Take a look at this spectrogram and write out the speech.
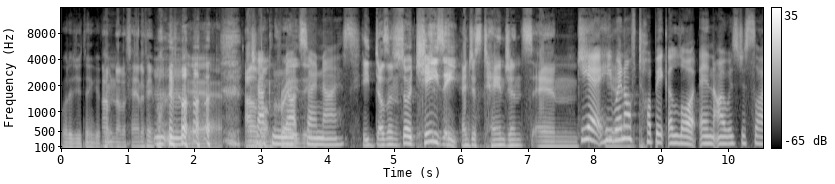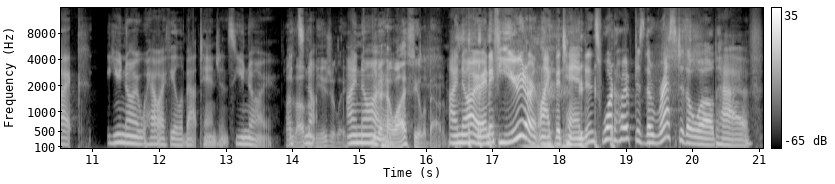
What did you think of I'm him? not a fan of him. yeah. Um, Chuck, I'm not crazy. so nice. he doesn't. so cheesy. and just tangents and. Yeah, he went off topic a lot, and I was just like, you know how I feel about tangents. You know, I it's love not. him usually. I know. You know how I feel about him. I know, and if you don't like the tangents, what hope does the rest of the world have?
